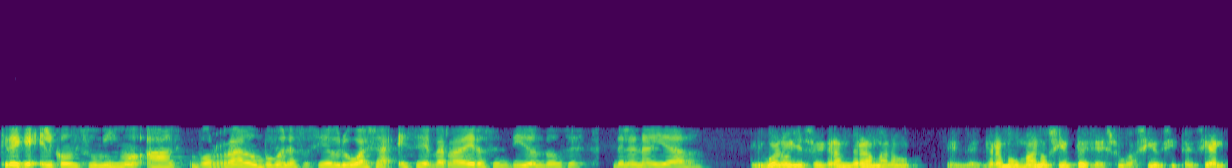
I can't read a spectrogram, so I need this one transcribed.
¿Cree que el consumismo ha borrado un poco en la sociedad uruguaya ese verdadero sentido entonces de la Navidad? Y bueno, hoy es el gran drama, ¿no? El, drama humano siempre es su vacío existencial.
